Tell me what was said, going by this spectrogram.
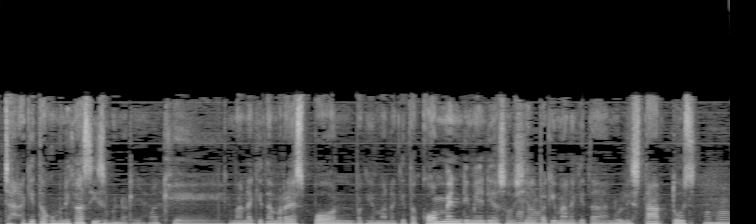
cara kita komunikasi sebenarnya okay. gimana kita merespon bagaimana kita komen di media sosial uh -huh. bagaimana kita nulis status uh -huh.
